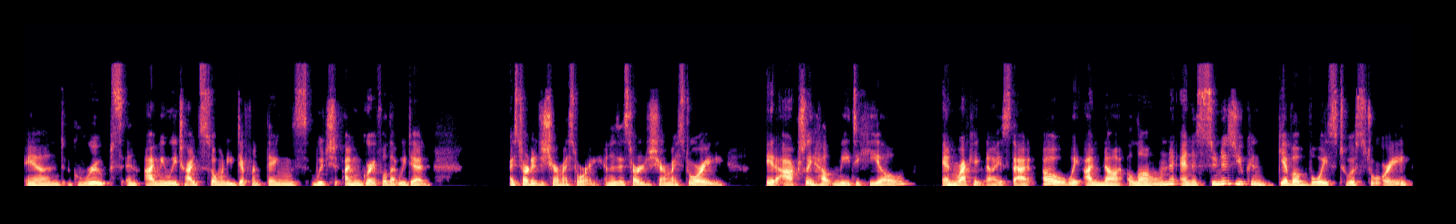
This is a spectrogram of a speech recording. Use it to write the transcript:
and groups. And I mean, we tried so many different things, which I'm grateful that we did. I started to share my story. And as I started to share my story, it actually helped me to heal and recognize that, oh, wait, I'm not alone. And as soon as you can give a voice to a story,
